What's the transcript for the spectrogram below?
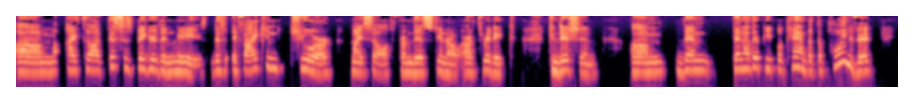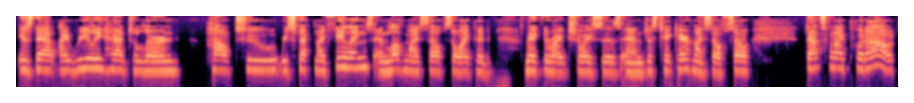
um, I thought this is bigger than me. This, if I can cure myself from this, you know, arthritic condition, um, then then other people can. But the point of it is that I really had to learn how to respect my feelings and love myself so I could make the right choices and just take care of myself. So that's what I put out.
